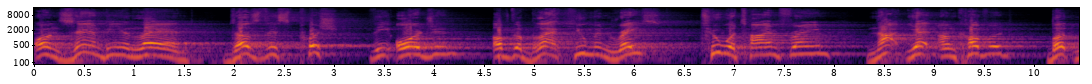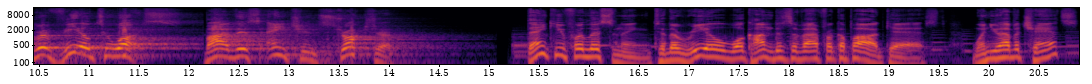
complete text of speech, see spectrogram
on Zambian land, does this push the origin of the black human race to a time frame not yet uncovered but revealed to us by this ancient structure? Thank you for listening to the Real Wakandas of Africa podcast. When you have a chance,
